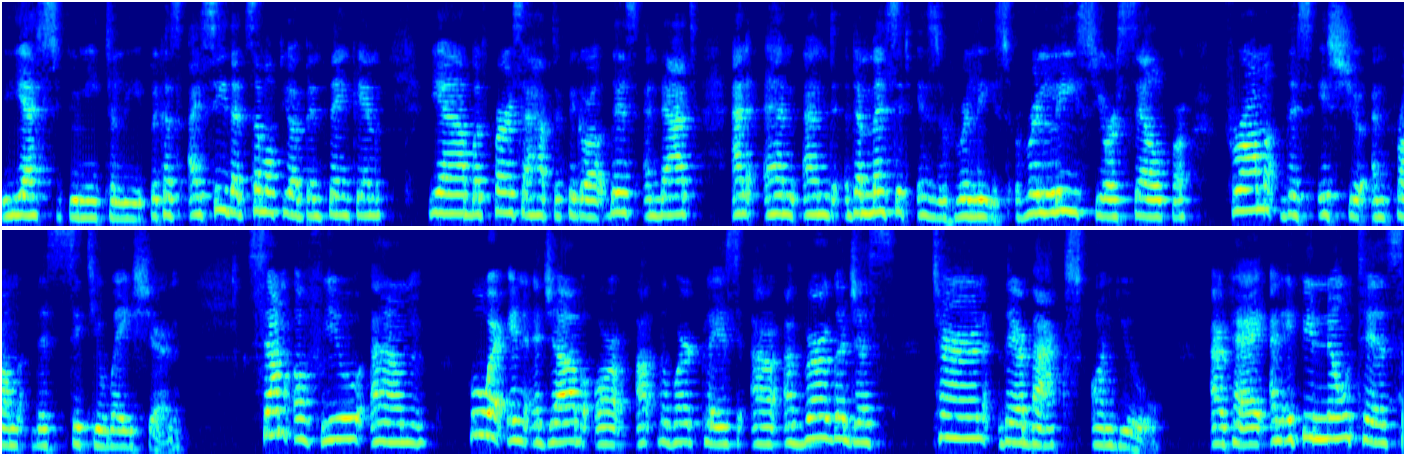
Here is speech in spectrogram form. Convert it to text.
yes, you need to leave. Because I see that some of you have been thinking, yeah, but first I have to figure out this and that. And, and, and the message is release. Release yourself from this issue and from this situation. Some of you um, who were in a job or at the workplace, uh, a Virgo just turn their backs on you. Okay. And if you notice,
